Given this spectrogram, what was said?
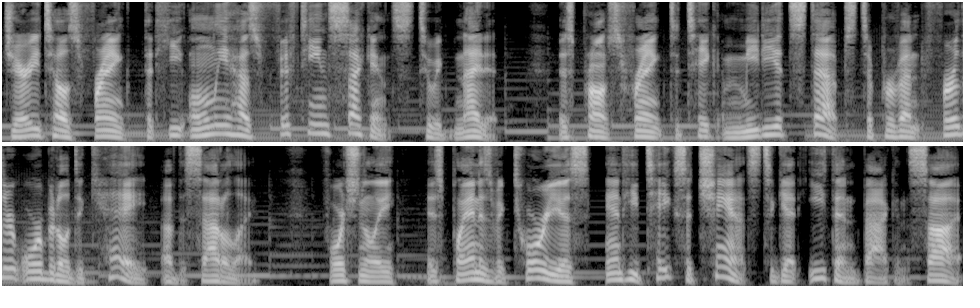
Jerry tells Frank that he only has 15 seconds to ignite it. This prompts Frank to take immediate steps to prevent further orbital decay of the satellite. Fortunately, his plan is victorious and he takes a chance to get Ethan back inside.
